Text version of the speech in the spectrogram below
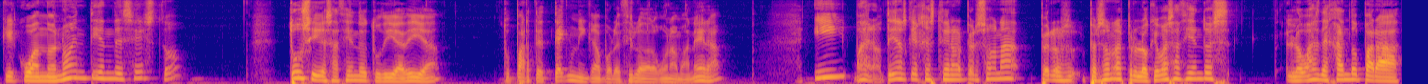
Que cuando no entiendes esto, tú sigues haciendo tu día a día, tu parte técnica, por decirlo de alguna manera, y bueno, tienes que gestionar personas, pero, personas, pero lo que vas haciendo es lo vas dejando para,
